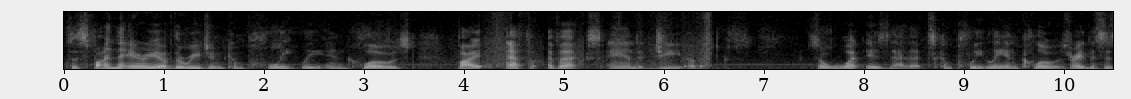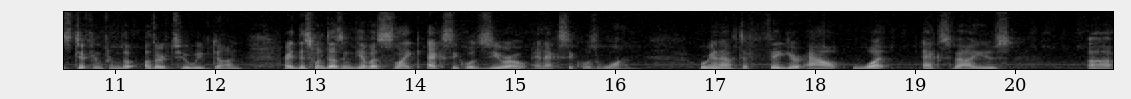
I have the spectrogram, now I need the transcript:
It says find the area of the region completely enclosed by f of x and g of x. So what is that? That's completely enclosed, right? This is different from the other two we've done, right? This one doesn't give us like x equals 0 and x equals 1. We're going to have to figure out what x values, uh,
